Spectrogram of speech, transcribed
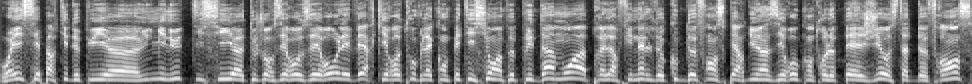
Oui, c'est parti depuis euh, une minute. Ici, euh, toujours 0-0. Les Verts qui retrouvent la compétition un peu plus d'un mois après leur finale de Coupe de France perdue 1-0 contre le PSG au Stade de France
